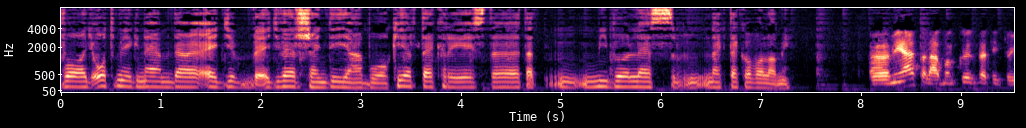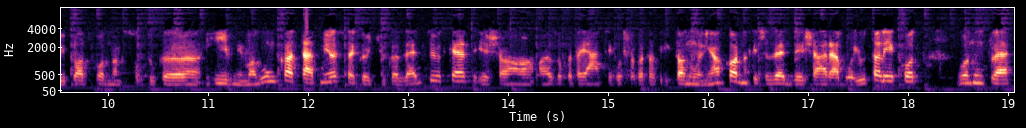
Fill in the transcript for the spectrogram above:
vagy ott még nem, de egy, egy versenydíjából kértek részt, tehát miből lesz nektek a valami? Mi általában közvetítői platformnak szoktuk hívni magunkat, tehát mi összekötjük az edzőket és a, azokat a játékosokat, akik tanulni akarnak, és az edzés árából jutalékot vonunk le.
